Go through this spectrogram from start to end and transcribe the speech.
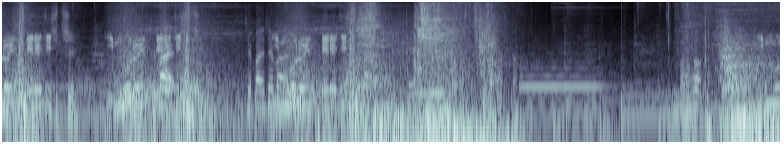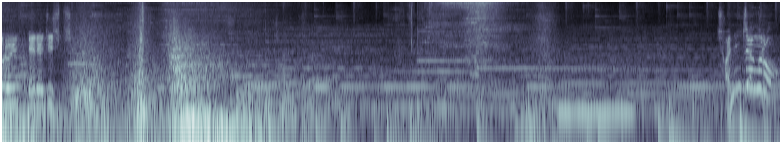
임무를 내려주십시오. 임무를 제발. 내려주십시오. 제발 제발 임무를 내려주십시오. 에이 나갔다 한번 더 임무를 내려주십시오. 전장으로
